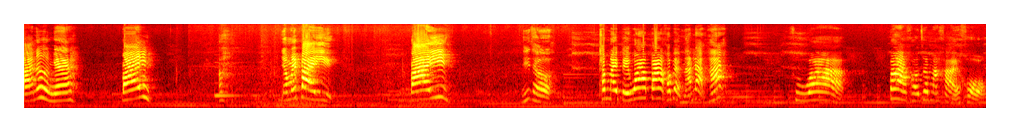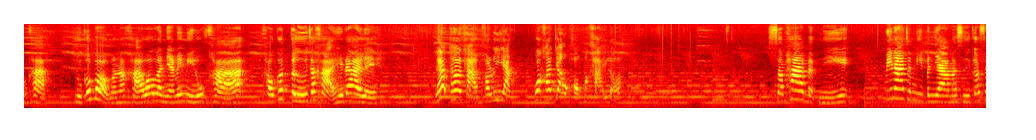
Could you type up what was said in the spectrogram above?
ร้านอื่นไง ไปอะยังไม่ไปอีก ไป นี่เธอ ทำไมไปว่าป้าเขาแบบนั้นล่ะฮะ คือว่า ป้าเขาจะมาขายของค่ะ หนูก็บอกแล้วนะคะ ว่าวันนี้ไม่มีลูกค้า เขาก็ตื้อจะขายให้ได้เลย แล้วเธอถามเขาหรือยังว่าเขาจะเอาของมาขายเหรอ สภาพแบบนี้ ไม่น่าจะมีปัญญามาซื้อกาแฟ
